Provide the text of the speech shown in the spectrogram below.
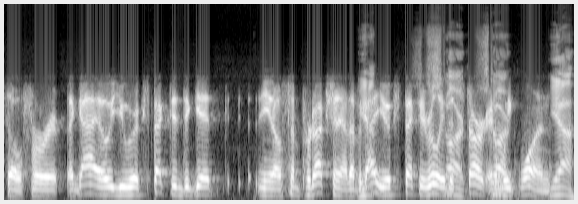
So for a guy who you were expected to get, you know, some production out of, a guy you expected really start, to start, start, in week one. Yeah.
